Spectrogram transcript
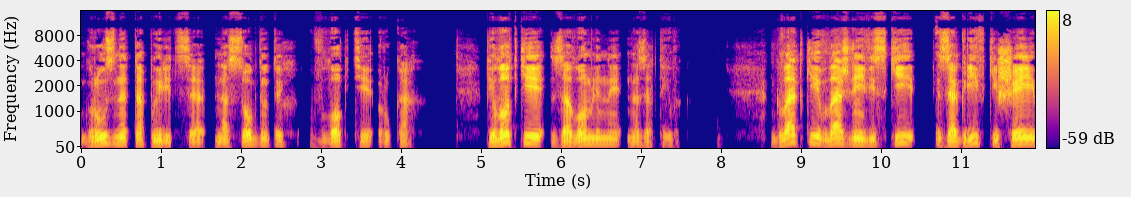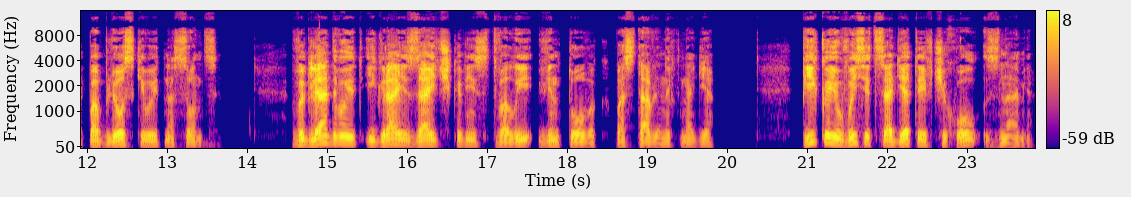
грузно топырится на согнутых в локте руках. Пилотки заломлены на затылок. Гладкие влажные виски, загривки шеи поблескивают на солнце. Выглядывают, играя зайчиками, стволы винтовок, поставленных к ноге. Пикою высится одетое в чехол знамя.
